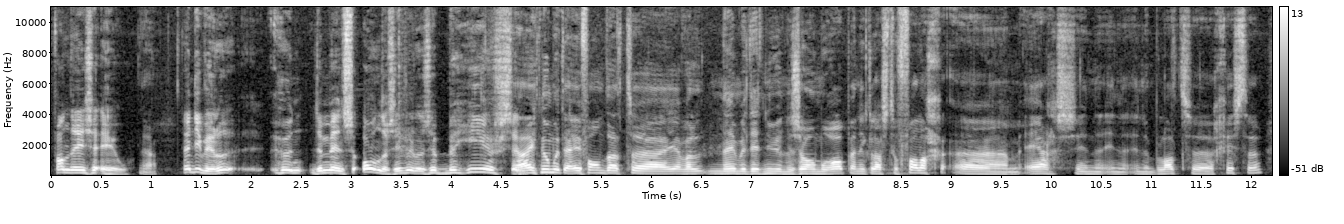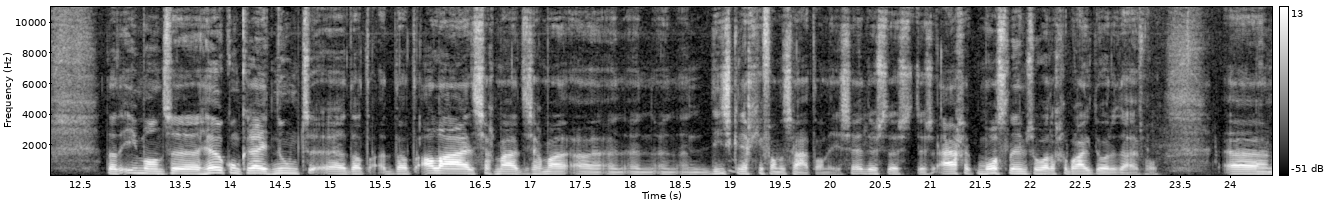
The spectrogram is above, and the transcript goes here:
van deze eeuw. Ja. En die willen hun, de mensen onder zich willen ze beheersen. Ja, ik noem het even omdat eh, ja, we nemen dit nu in de zomer op en ik las toevallig ehm, ergens in, in, in een blad eh, gisteren dat iemand eh, heel concreet noemt dat, dat Allah zeg maar, zeg maar, een, een, een, een dienstknechtje van de Satan is. Hè? Dus, dus, dus eigenlijk moslims worden gebruikt door de duivel. Ehm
